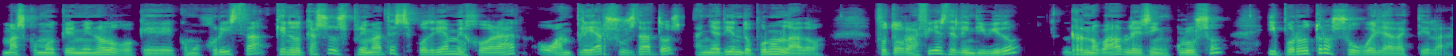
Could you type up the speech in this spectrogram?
más como criminólogo que como jurista, que en el caso de los primates se podría mejorar o ampliar sus datos añadiendo, por un lado, fotografías del individuo, renovables incluso, y por otro, su huella dactilar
